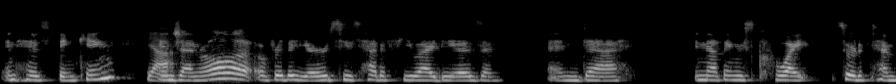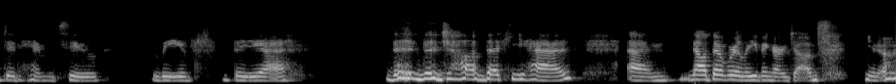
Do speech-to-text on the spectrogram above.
in his thinking yeah. in general. Uh, over the years, he's had a few ideas and and uh, nothing's quite sort of tempted him to leave the uh, the the job that he has. Um, not that we're leaving our jobs, you know,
